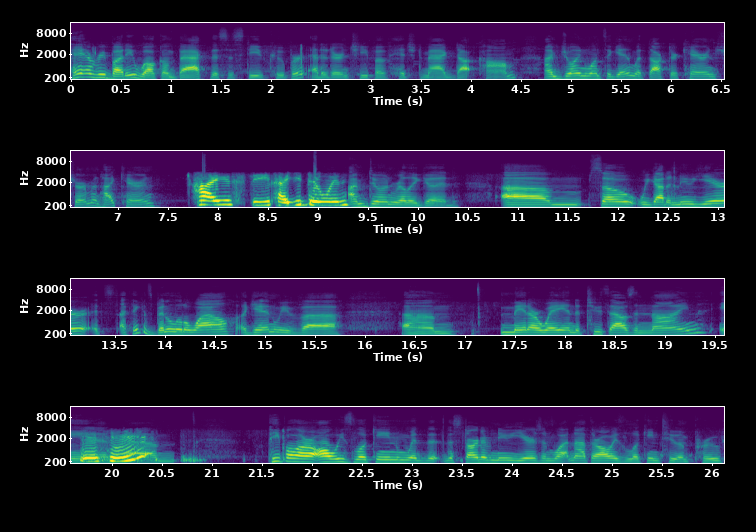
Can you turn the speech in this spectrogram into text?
Hey everybody, welcome back. This is Steve Cooper, editor in chief of HitchedMag.com. I'm joined once again with Dr. Karen Sherman. Hi, Karen. Hi, Steve. How you doing? I'm doing really good. Um, so we got a new year. It's I think it's been a little while. Again, we've uh, um, made our way into 2009, and Mhm. um, people are always looking with the, the start of New Year's and whatnot. They're always looking to improve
